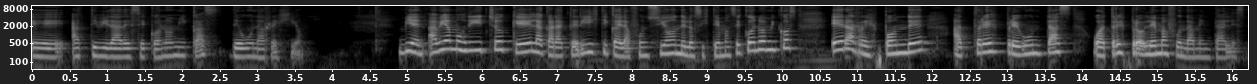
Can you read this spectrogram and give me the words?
eh, actividades económicas de una región. Bien, habíamos dicho que la característica y la función de los sistemas económicos era responder a tres preguntas o a tres problemas fundamentales.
